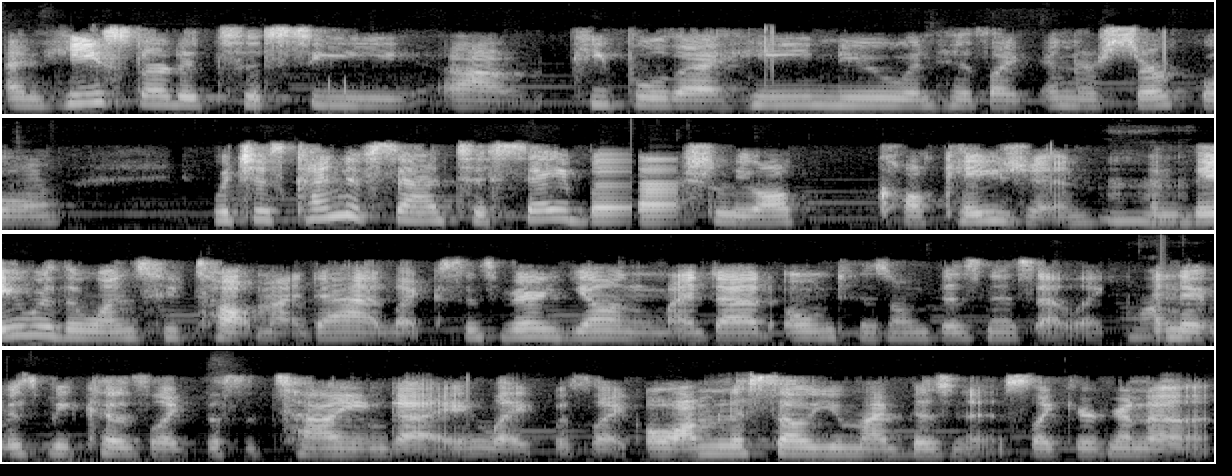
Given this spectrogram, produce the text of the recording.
and he started to see um, people that he knew in his like inner circle which is kind of sad to say but actually all caucasian mm-hmm. and they were the ones who taught my dad like since very young my dad owned his own business at like wow. and it was because like this italian guy like was like oh i'm gonna sell you my business like you're gonna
